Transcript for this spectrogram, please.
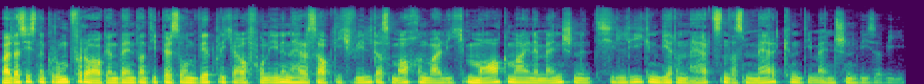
Weil das ist eine Grundfrage. Und wenn dann die Person wirklich auch von innen her sagt, ich will das machen, weil ich mag meine Menschen, sie liegen mir am Herzen, das merken die Menschen vis-à-vis. -vis.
